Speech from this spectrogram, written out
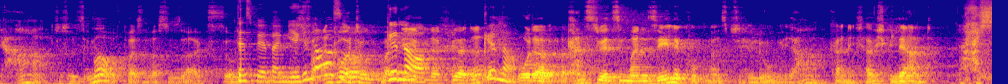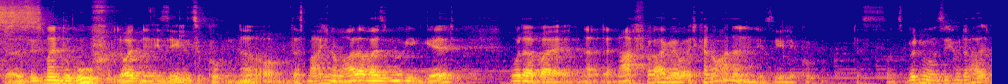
Ja, du sollst immer aufpassen, was du sagst. So. Das wäre bei mir Ich genauso. Verantwortung Genau. Dafür, ne? Genau. Oder kannst du jetzt in meine Seele gucken als Psychologe? Ja, kann ich, habe ich gelernt. Das ist mein Beruf, Leuten in die Seele zu gucken. Ne? Das mache ich normalerweise nur gegen Geld oder bei na, der Nachfrage, aber ich kann auch anderen in die Seele gucken. Das, sonst würden wir uns nicht unterhalten,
